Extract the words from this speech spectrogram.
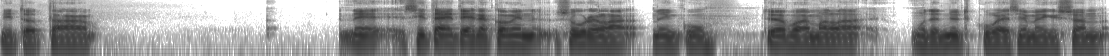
Niin tota, ne, sitä ei tehdä kovin suurella niin kuin, työvoimalla, mutta nyt kun esimerkiksi on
